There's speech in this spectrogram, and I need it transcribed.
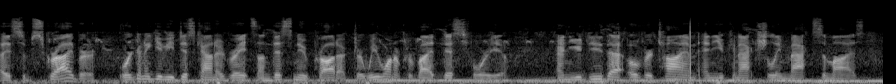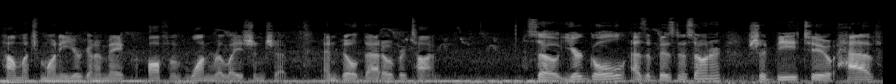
a subscriber, we're going to give you discounted rates on this new product or we want to provide this for you and you do that over time and you can actually maximize how much money you're going to make off of one relationship and build that over time. So your goal as a business owner should be to have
